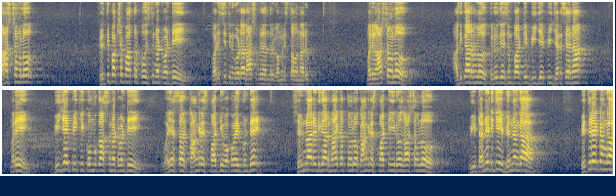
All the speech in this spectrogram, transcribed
రాష్ట్రంలో ప్రతిపక్ష పాత్ర పోషిస్తున్నటువంటి పరిస్థితిని కూడా రాష్ట్ర ప్రజలందరూ గమనిస్తూ ఉన్నారు. మరి రాష్ట్రంలో అధికారంలో తెలుగుదేశం పార్టీ బీజేపీ జనసేన మరి బీజేపీకి కొమ్ము కాస్తున్నటువంటి వైఎస్ఆర్ కాంగ్రెస్ పార్టీ ఒకవైపు ఉంటే షర్మిలారెడ్డి గారి నాయకత్వంలో కాంగ్రెస్ పార్టీ ఈరోజు రాష్ట్రంలో వీటన్నిటికీ భిన్నంగా వ్యతిరేకంగా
